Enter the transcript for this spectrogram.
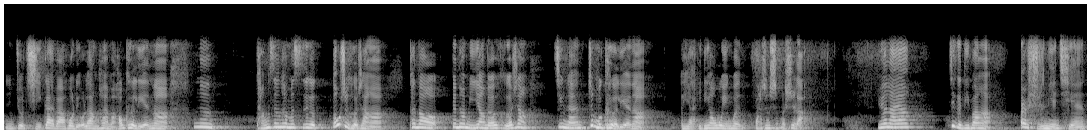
你就乞丐吧，或流浪汉嘛，好可怜呐、那唐僧他们四个都是和尚啊，看到跟他们一样的和尚，竟然这么可怜啊！哎呀，一定要问一问发生什么事了。原来啊，这个地方啊，二十年前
